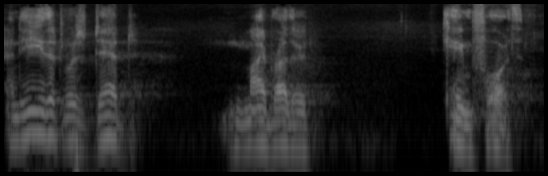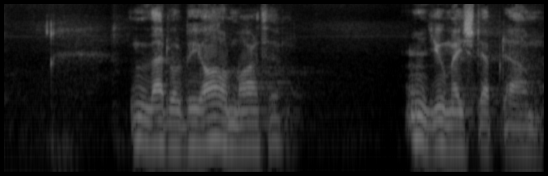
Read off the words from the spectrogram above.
And he that was dead, my brother, came forth. That will be all, Martha. You may step down.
